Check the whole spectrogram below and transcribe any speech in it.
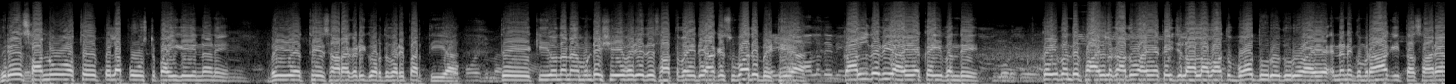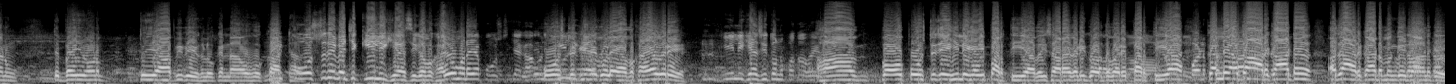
ਵੀਰੇ ਸਾਨੂੰ ਉੱਥੇ ਪਹਿਲਾਂ ਪੋਸਟ ਪਾਈ ਗਈ ਇਹਨਾਂ ਨੇ ਬਈ ਇੱਥੇ ਸਾਰਾਗੜੀ ਗੁਰਦੁਆਰੇ ਭਰਤੀ ਆ। ਤੇ ਕੀ ਉਹਨਾਂ ਨੇ ਮੁੰਡੇ 6 ਵਜੇ ਦੇ 7 ਵਜੇ ਦੇ ਆ ਕੇ ਸਵੇਰ ਦੇ ਬੈਠੇ ਆ। ਕੱਲ ਦੇ ਵੀ ਆਏ ਆ ਕਈ ਬੰਦੇ। ਕਈ ਬੰਦੇ ਫਾਜ਼ਿਲਕਾ ਤੋਂ ਆਏ ਆ ਕਈ ਜਲਾਲਾਬਾਦ ਤੋਂ ਬਹੁਤ ਦੂਰੋਂ ਦੂਰੋਂ ਆਏ ਆ। ਇਹਨਾਂ ਨੇ ਗੁੰਮਰਾਹ ਕੀਤਾ ਸਾਰਿਆਂ ਨੂੰ। ਤੇ ਬਈ ਹੁਣ ਤੁਸੀਂ ਆਪ ਹੀ ਵੇਖ ਲਓ ਕਿੰਨਾ ਉਹ ਇਕੱਠ ਆ। ਪੋਸਟ ਦੇ ਵਿੱਚ ਕੀ ਲਿਖਿਆ ਸੀਗਾ? ਵਿਖਾਇਓ ਮੜਾ ਜਿਹਾ ਪੋਸਟ 'ਚ ਹੈਗਾ। ਕੁਛ? ਪੋਸਟ ਕਿਹਦੇ ਕੋਲੇ ਆ? ਵਿਖਾਇਆ ਵੀਰੇ। ਕੀ ਲਿਖਿਆ ਸੀ ਤੁਹਾਨੂੰ ਪਤਾ ਹੋਏਗਾ ਹਾਂ ਪੋ- ਪੋਸਟ 'ਚ ਇਹੀ ਲਿਖਿਆ ਸੀ ਭਰਤੀ ਆ ਬਈ ਸਾਰਾਗੜੀ ਗੁਰਦੁਆਰੇ ਭਰਤੀ ਆ। ਕੱਲੇ ਆਧਾਰ ਕਾਰਡ ਆਧਾਰ ਕਾਰਡ ਮੰਗੇ ਜਾਣਗੇ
